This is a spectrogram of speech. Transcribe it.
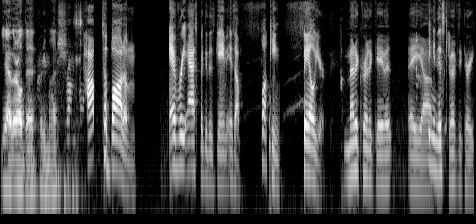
Yeah, they're all dead pretty much. From top to bottom, every aspect of this game is a fucking failure. Metacritic gave it a uh, Thing in this- 53.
